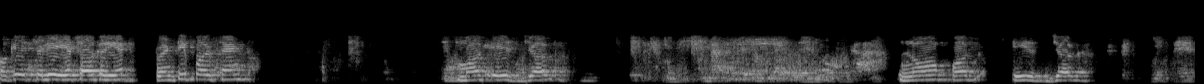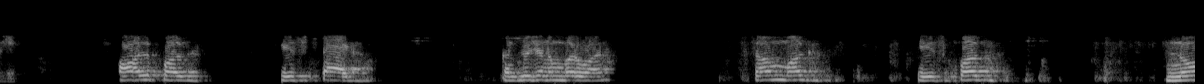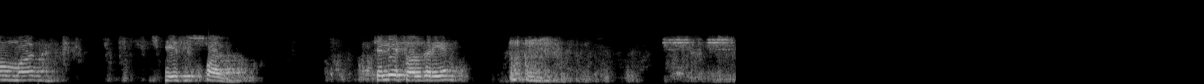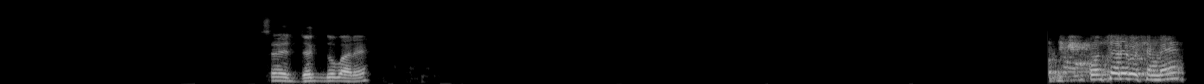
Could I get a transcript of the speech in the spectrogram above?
ओके चलिए ये सॉल्व करिए। Twenty percent mug is jug no pug, is jug all pug, is tag conclusion number one some mug is pug. No mug is pug. चलिए सॉल्व करिए। सर जग दो बार है। कौन से वाले क्वेश्चन में?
